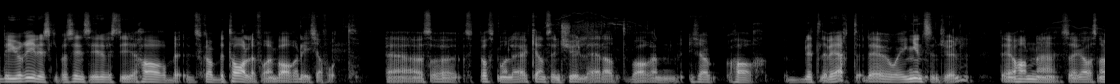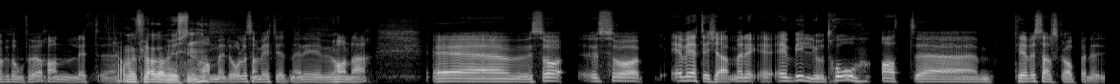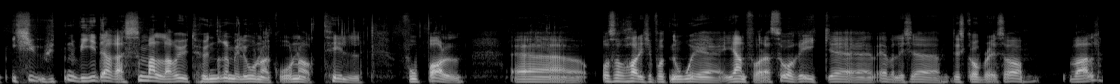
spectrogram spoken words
det juridiske på sin side hvis de har, skal betale for en vare de ikke har fått. Eh, så spørsmålet er hvem sin skyld er det at varen ikke har blitt levert. Det er jo ingen sin skyld. Det er jo han eh, som jeg har snakket om før. Han, litt, eh, han med flaggermusen. Han med dårlig samvittighet nede i Wuhan der. Så, så, jeg vet ikke. Men jeg, vil jo tro at TV-selskapene ikke uten videre smeller ut 100 millioner kroner til fotballen og så har de ikke fått noe igjen for det. Så rik er vel ikke Discovery, så vel,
